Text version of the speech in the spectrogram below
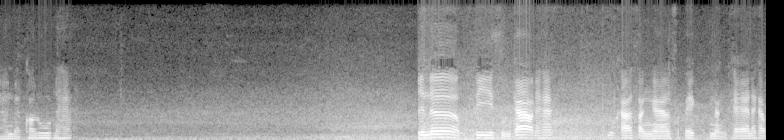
งานแบบข้อรูปนะฮะ เจเนอร์ปี 09 นะฮะ ลูกค้าสั่งงานสเปคหนังแท้นะครับ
